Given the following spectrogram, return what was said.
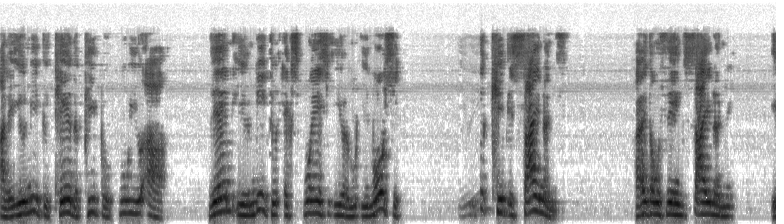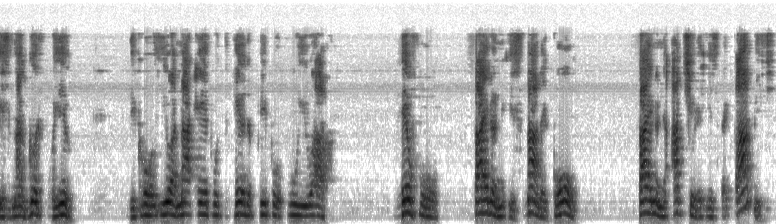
and you need to tell the people who you are, then you need to express your emotion. You keep it silent. I don't think silence is not good for you because you are not able to tell the people who you are. Therefore, silence is not a goal. Silence actually is the garbage.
